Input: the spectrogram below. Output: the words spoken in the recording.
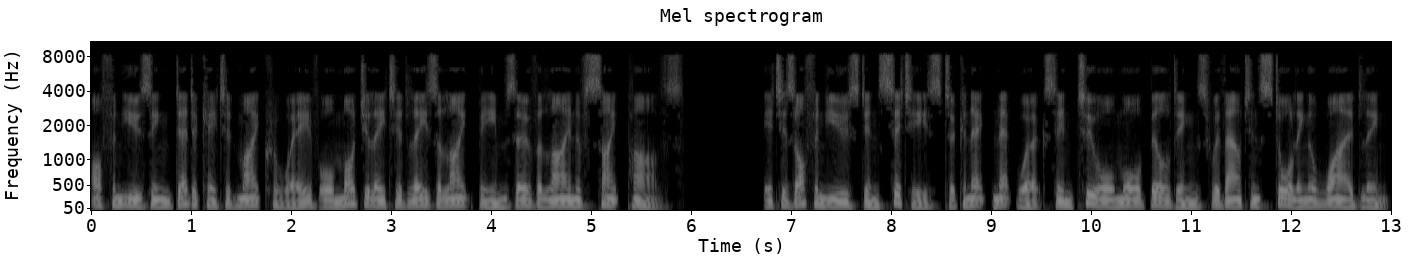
often using dedicated microwave or modulated laser light beams over line-of-sight paths. It is often used in cities to connect networks in two or more buildings without installing a wired link.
